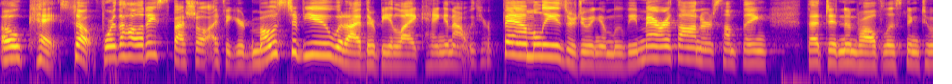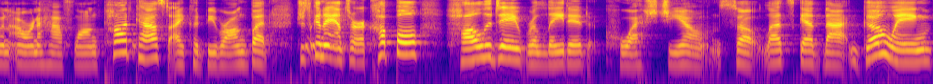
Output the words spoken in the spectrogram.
Okay, so for the holiday special, I figured most of you would either be like hanging out with your families or doing a movie marathon or something that didn't involve listening to an hour and a half long podcast. I could be wrong, but I'm just going to answer a couple holiday related questions. So let's get that going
